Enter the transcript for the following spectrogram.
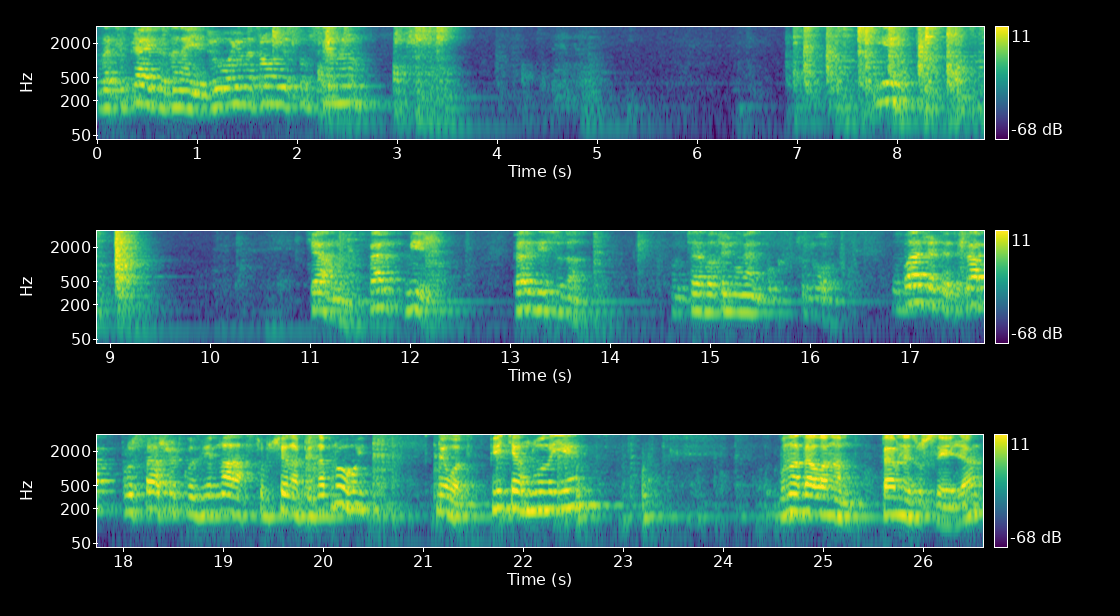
Заціпляйте за неї другою метровою струбциною. І тягнемо. Тепер між. Тепер іди сюди. От треба той момент поки тут. Бачите, така проста швидкоз'ємна струбцина під напругою. Ми от підтягнули її. Вона дала нам певне зусилля.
